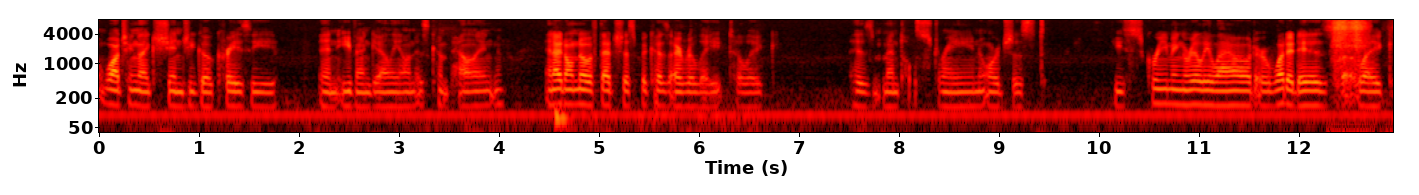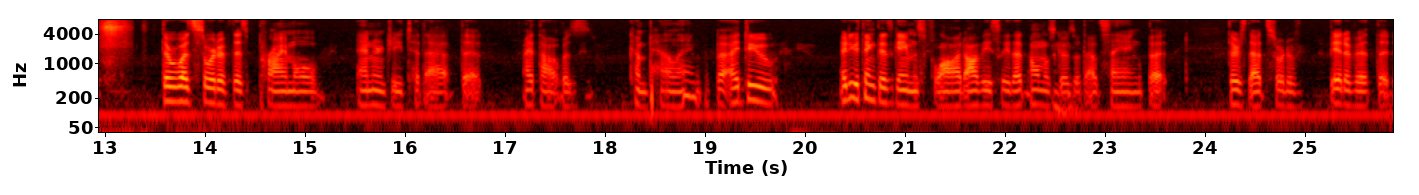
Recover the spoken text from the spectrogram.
watching like Shinji go crazy in Evangelion is compelling. And I don't know if that's just because I relate to like his mental strain or just he's screaming really loud or what it is, but like there was sort of this primal energy to that that I thought was compelling. But I do I do think this game is flawed. Obviously, that almost goes mm-hmm. without saying, but there's that sort of bit of it that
